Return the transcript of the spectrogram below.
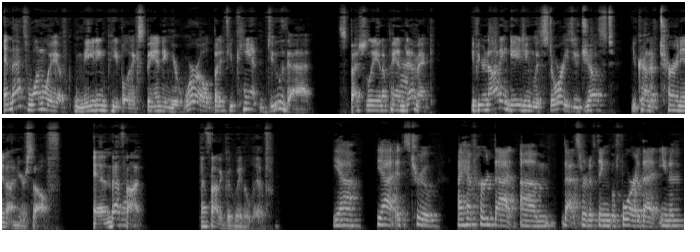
And that's one way of meeting people and expanding your world. But if you can't do that, especially in a pandemic, if you're not engaging with stories, you just, you kind of turn in on yourself. And that's Yeah. not, that's not a good way to live. Yeah, yeah, it's true. I have heard that um, that sort of thing before. That you know,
